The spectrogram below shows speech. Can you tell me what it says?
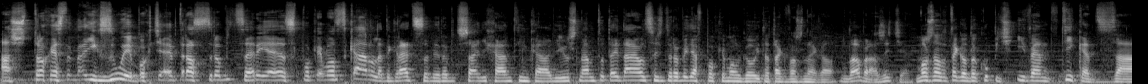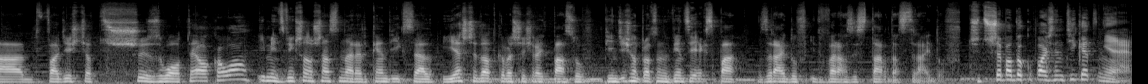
aż trochę jestem na nich zły, bo chciałem teraz zrobić serię z Pokémon Scarlet, grać sobie, robić shiny hunting, a oni już nam tutaj dają coś do robienia w Pokémon Go i to tak ważnego. Dobra, życie. Można do tego dokupić event ticket za 23 zł około i mieć zwiększoną szansę na Rare Candy XL, jeszcze dodatkowe 6 raid passów, 50% więcej expa z rajdów i dwa razy Stardust rajdów. Czy trzeba dokupować ten ticket? Nie.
